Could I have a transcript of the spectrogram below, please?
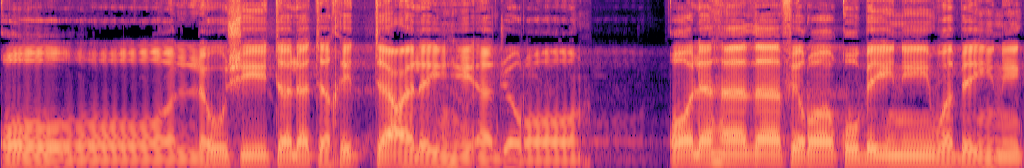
قال لو شئت لتخذت عليه أجرا. قال هذا فراق بيني وبينك.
